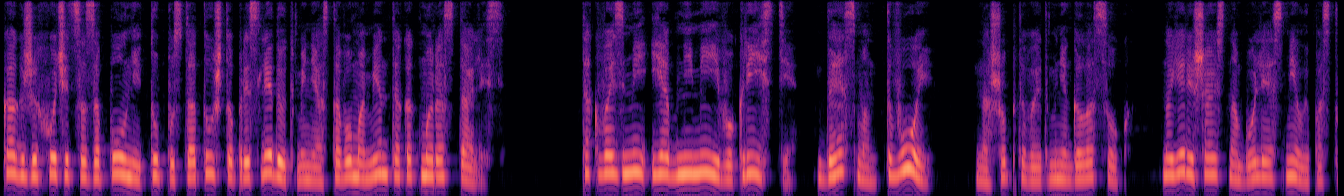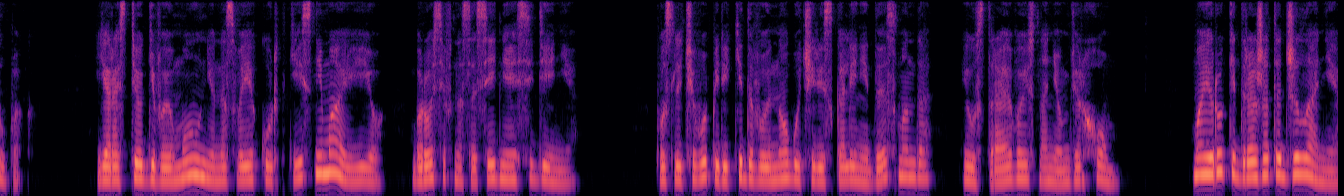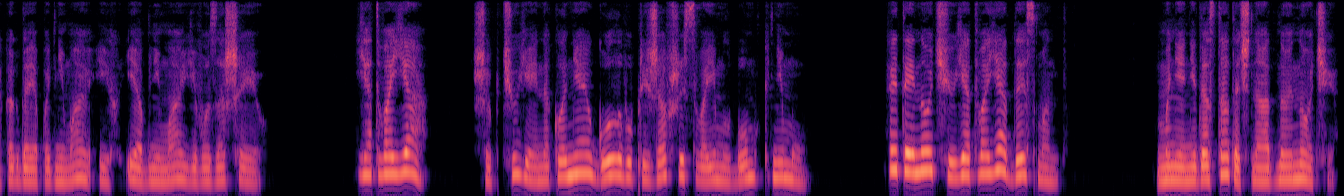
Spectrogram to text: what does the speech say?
Как же хочется заполнить ту пустоту, что преследует меня с того момента, как мы расстались. «Так возьми и обними его, Кристи. Десмонд, твой!» — нашептывает мне голосок, но я решаюсь на более смелый поступок. Я расстегиваю молнию на своей куртке и снимаю ее, бросив на соседнее сиденье после чего перекидываю ногу через колени Десмонда и устраиваюсь на нем верхом. Мои руки дрожат от желания, когда я поднимаю их и обнимаю его за шею. «Я твоя!» — шепчу я и наклоняю голову, прижавшись своим лбом к нему. «Этой ночью я твоя, Десмонд!» «Мне недостаточно одной ночи!»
